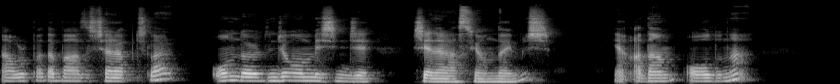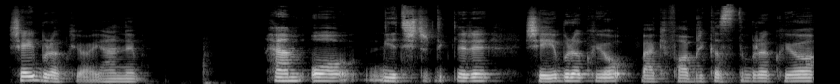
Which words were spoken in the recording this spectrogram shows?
Avrupa'da bazı şarapçılar 14. 15. jenerasyondaymış. Yani adam oğluna şey bırakıyor yani hem o yetiştirdikleri şeyi bırakıyor belki fabrikasını bırakıyor.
